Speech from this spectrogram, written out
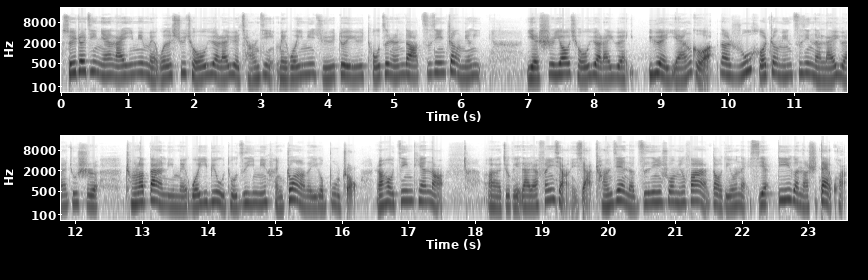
随着近年来移民美国的需求越来越强劲，美国移民局对于投资人的资金证明也是要求越来越越严格。那如何证明资金的来源，就是。成了办理美国一比五投资移民很重要的一个步骤。然后今天呢，呃，就给大家分享一下常见的资金说明方案到底有哪些。第一个呢是贷款，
